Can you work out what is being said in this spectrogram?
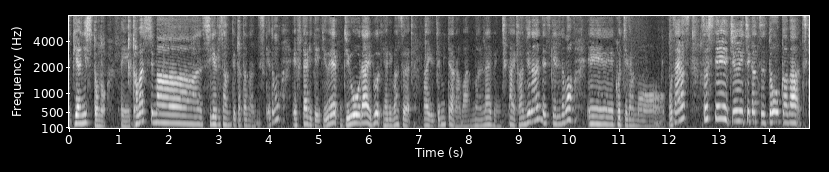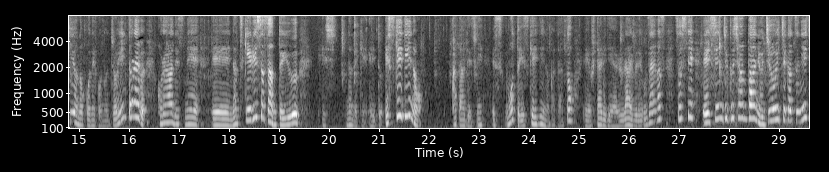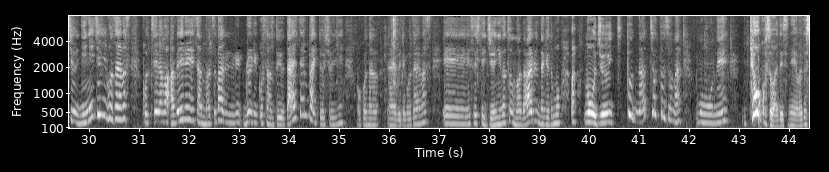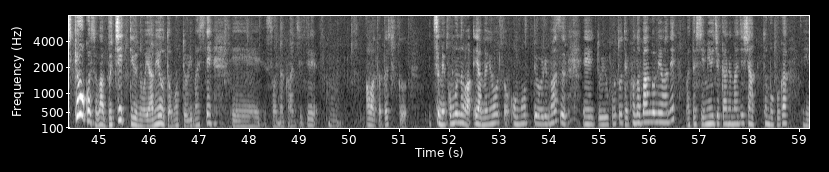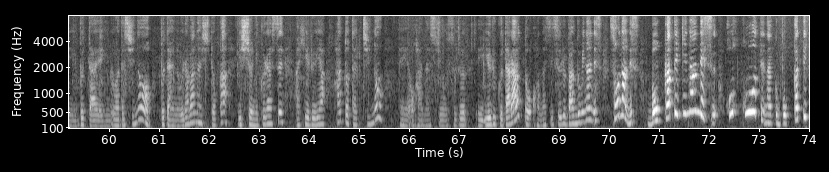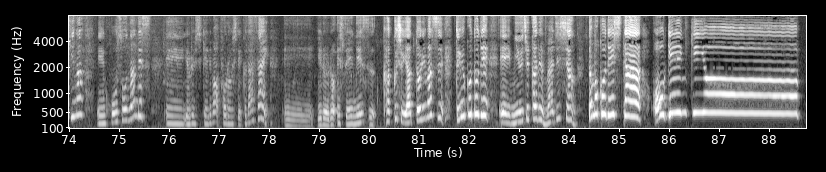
ピアニストの、えー川島茂さんという方なんですけども、えー、2人でデュエデュオライブやります、まあ、言ってみたらワンマンライブに近い感じなんですけれども、えーこちらもございます。そして11月10日は月夜の子猫のジョイントライブ。これはですね、えー夏木りささんという、えーなんだっけ、えー、と SKD の方ですね、S、元 SKD の方と、えー、2人でやるライブでございます。そして、えー新宿シャンパーニュ11月22日にございます。こちらは阿部玲さん松原瑠璃子さんという大先輩と一緒にね行うライブでございます、えーそして12月もまだあるんだけどもあもう11分になっちゃったじゃない。もうね今日こそはですね私今日こそはブチっていうのをやめようと思っておりまして、えーそんな感じで、うん、慌ただしく詰め込むのはやめようと思っております。えーということでこの番組はね私ミュージカルマジシャンとも子が、えー舞台私の舞台の裏話とか一緒に暮らすアヒルやハトたちのえーお話をする、えーゆるくだらっとお話しする番組なんです。そうなんです。牧歌的なんです。ほっほーってなく牧歌的な、えー放送なんです、えーよろしければフォローしてください、えーいろいろ SNS 各種やっております。ということで、えーミュージカルマジシャンともこでした。お元気よー。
